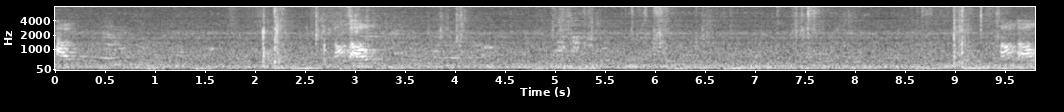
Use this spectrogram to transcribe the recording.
không. Đón tụ đón tụ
